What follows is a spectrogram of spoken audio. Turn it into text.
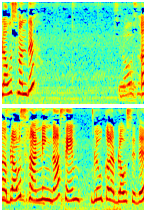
பிளவுஸ் வந்து ப்ளவுஸ் ரன்னிங் தான் சேம் ப்ளூ கலர் பிளவுஸ் இது.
